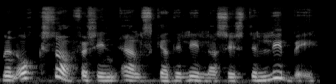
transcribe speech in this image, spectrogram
Men också för sin älskade lilla syster Libby.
